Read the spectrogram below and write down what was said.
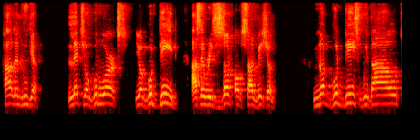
Hallelujah. Let your good works, your good deed, as a result of salvation, not good deeds without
